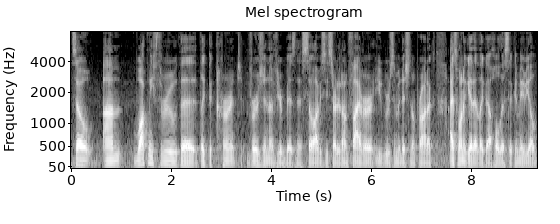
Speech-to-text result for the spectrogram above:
So, um, walk me through the like the current version of your business. So obviously you started on Fiverr, you grew some additional products. I just want to get it like a holistic, and maybe I'll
